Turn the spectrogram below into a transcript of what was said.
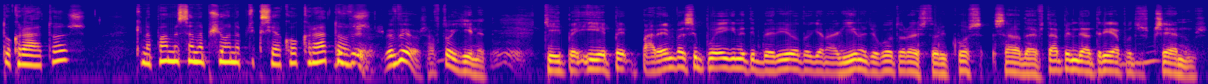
το κράτος και να πάμε σε ένα πιο αναπτυξιακό κράτος. Βεβαίως, αυτό γίνεται. Και η, παρέμβαση που έγινε την περίοδο για να γίνω και εγώ τώρα ιστορικός 47-53 από τους ξένους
